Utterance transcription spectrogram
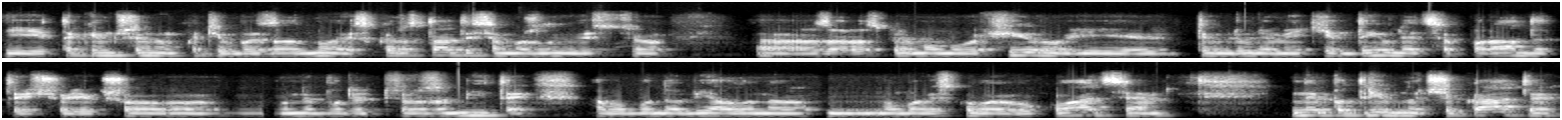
І таким чином хотів би заодно і скористатися можливістю е, зараз прямому ефіру і тим людям, які дивляться, порадити, що якщо е, вони будуть розуміти або буде об'явлена обов'язкова евакуація. Не потрібно чекати,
